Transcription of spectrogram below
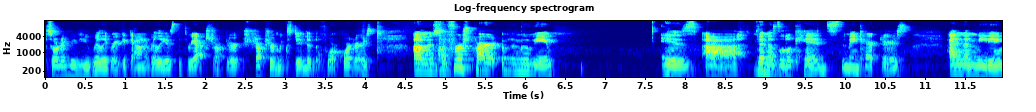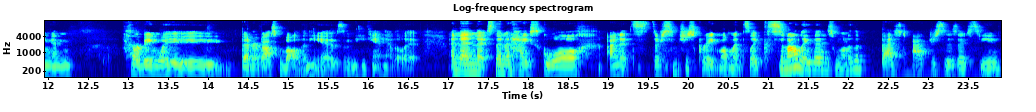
sort of, if you really break it down, it really is the three act structure structure mixed into the four quarters. Um, and so the first part of the movie is uh, them as little kids, the main characters, and them meeting and her being way better at basketball than he is, and he can't handle it. And then it's them in high school, and it's there's some just great moments. Like Sanaa Lathan is one of the best actresses I've seen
